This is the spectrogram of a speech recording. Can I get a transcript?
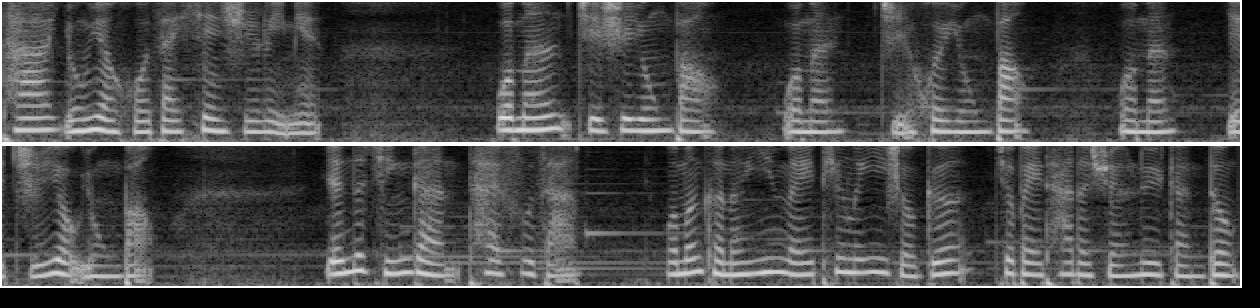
它永远活在现实里面。我们只是拥抱，我们只会拥抱，我们也只有拥抱。人的情感太复杂，我们可能因为听了一首歌就被它的旋律感动，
